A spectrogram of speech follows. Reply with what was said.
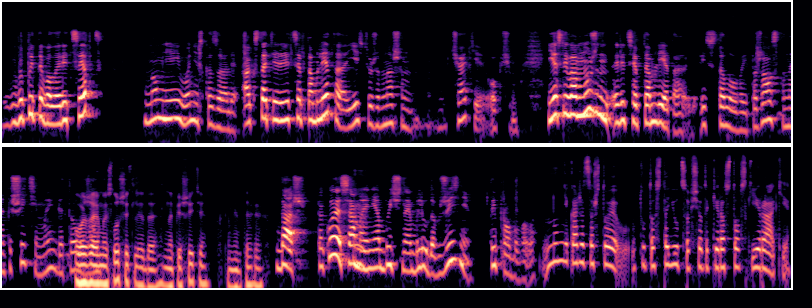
выпытывала рецепт, но мне его не сказали. А, кстати, рецепт омлета есть уже в нашем чате общем. Если вам нужен рецепт омлета из столовой, пожалуйста, напишите, мы готовы. Уважаемые слушатели, да, напишите в комментариях. Даш, какое самое необычное блюдо в жизни ты пробовала? Ну, мне кажется, что э, тут остаются все-таки ростовские раки.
